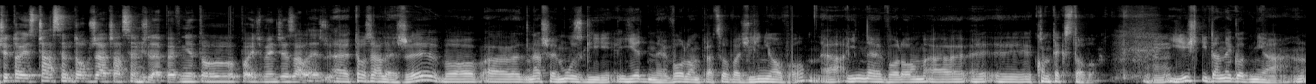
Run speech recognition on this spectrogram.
Czy to jest czasem dobrze, a czasem źle? Pewnie to odpowiedź będzie zależy. E, To zależy, bo e, nasze mózgi jedne wolą pracować liniowo, a inne wolą e, kontekstowo. I Jeśli danego dnia, no,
